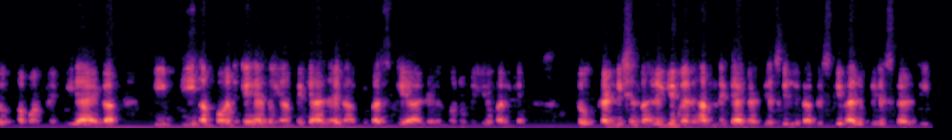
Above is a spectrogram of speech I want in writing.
तो अपॉन में बी आएगा। पी बी अपॉन ए है तो यहाँ पे क्या आ जाएगा? आपके पास ए आ जाएगा, दोनों में ये फ़र्क है। तो कंडीशन वैल्यू गिवन है हमने क्या कर दिया इसकी जगह पे इसकी वैल्यू प्लेस कर दी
